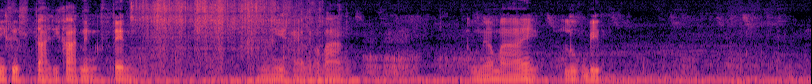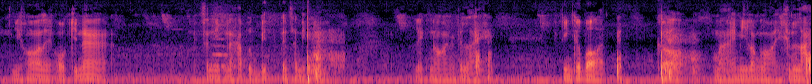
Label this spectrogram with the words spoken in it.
นี่คือสายที่ขาดหนึ่งเส้น นี่ให้อะไรมาบ้าง ดูเนื้อไม้ ลูกบิด ยี่ห้ออะไรโอกิน่าสนิมนะครับ ลูกบิดเป็นสนิม เล็กน้อยไม่เป็นไรฟิงเกอร์บอร์ด ก็ไม้มีร่องรอยขึ้นลาย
